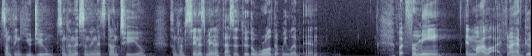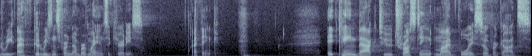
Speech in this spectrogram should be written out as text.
something you do, sometimes it's something that's done to you, sometimes sin is manifested through the world that we live in. But for me, in my life, and I have good, re- I have good reasons for a number of my insecurities, I think. It came back to trusting my voice over God's.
